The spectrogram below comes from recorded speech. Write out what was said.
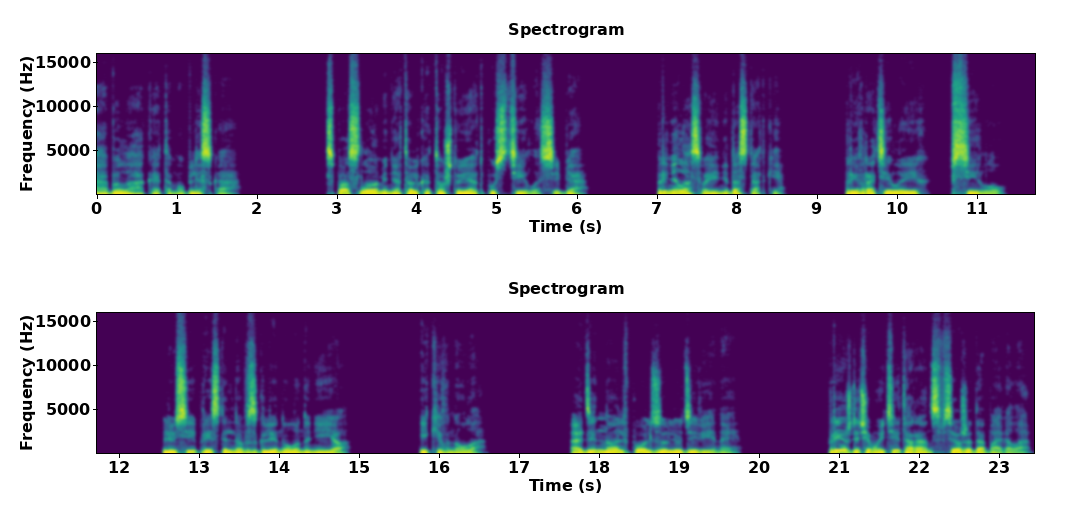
Я была к этому близка. Спасло меня только то, что я отпустила себя. Приняла свои недостатки. Превратила их в силу. Люси пристально взглянула на нее и кивнула. Один ноль в пользу Людивины. Прежде чем уйти, Таранс все же добавила.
